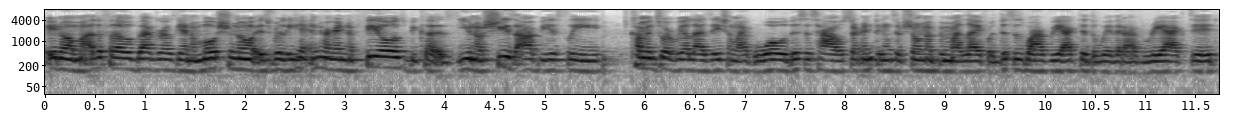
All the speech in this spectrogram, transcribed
you know, my other fellow black girls getting emotional is really hitting her in the feels because, you know, she's obviously coming to a realization like whoa this is how certain things have shown up in my life or this is why I've reacted the way that I've reacted.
